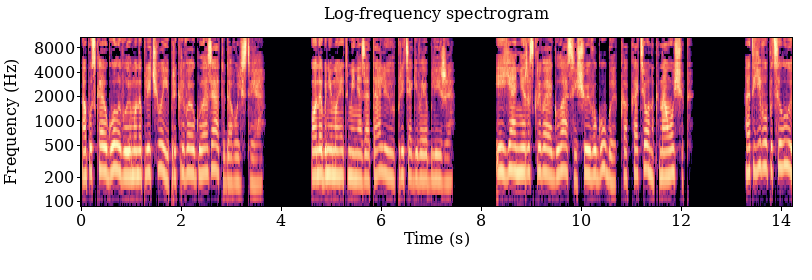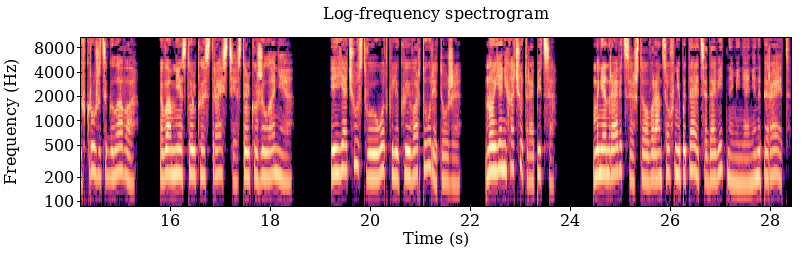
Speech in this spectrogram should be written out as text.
опускаю голову ему на плечо и прикрываю глаза от удовольствия. Он обнимает меня за талию, притягивая ближе. И я, не раскрывая глаз, ищу его губы, как котенок на ощупь. От его поцелуев кружится голова. Во мне столько страсти, столько желания. И я чувствую отклик и в Артуре тоже. Но я не хочу торопиться. Мне нравится, что Воронцов не пытается давить на меня, не напирает.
